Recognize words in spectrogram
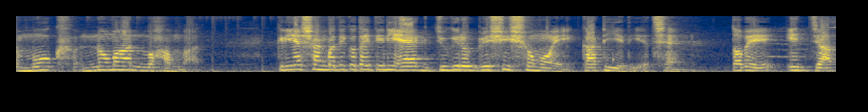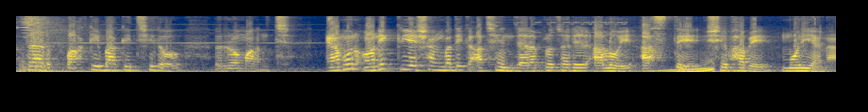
মুখ নোমান মোহাম্মদ। ক্রিয়া সাংবাদিকতায় তিনি এক যুগেরও বেশি সময় কাটিয়ে দিয়েছেন। তবে এই যাত্রার বাকি বাকি ছিল রোমাঞ্চ। এমন অনেক ক্রিয়া সাংবাদিক আছেন যারা প্রচারের আলোয় আসতে সেভাবে মরিয়া না।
